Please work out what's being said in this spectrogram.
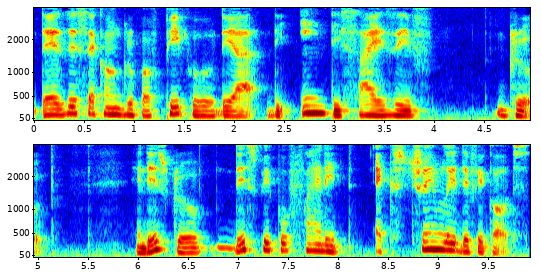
There's a second group of people, they are the indecisive group. In this group, these people find it extremely difficult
